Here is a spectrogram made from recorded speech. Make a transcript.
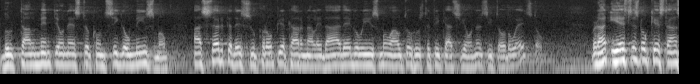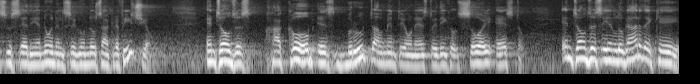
brutalmente honesto consigo mismo acerca de su propia carnalidad, egoísmo, autojustificaciones y todo esto. ¿Verdad? Y esto es lo que está sucediendo en el segundo sacrificio. Entonces, Jacob es brutalmente honesto y dijo, soy esto. Entonces, en lugar de que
